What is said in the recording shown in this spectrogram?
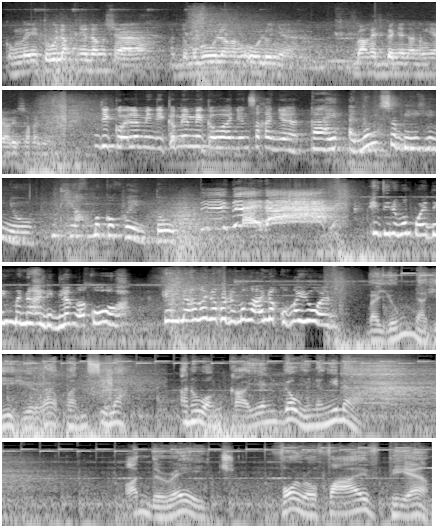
Kung naitulak niyo lang siya at dumugo lang ang ulo niya, bakit ganyan ang nangyari sa kanya? Hindi ko alam, hindi kami may gawa niyan sa kanya. Kahit anong sabihin niyo, hindi ako magkukwento. Hindi naman pwedeng manalig lang ako. Kailangan ako ng mga anak ko ngayon. Ngayong nahihirapan sila, ano ang kayang gawin ng ina? Underage, 4.05 p.m.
